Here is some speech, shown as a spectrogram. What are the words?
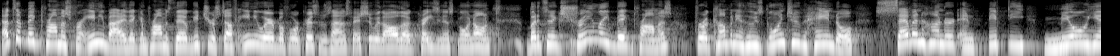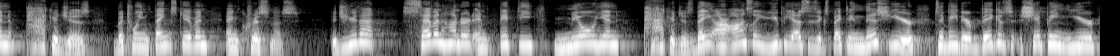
That's a big promise for anybody that can promise they'll get your stuff anywhere before Christmas time, especially with all the craziness going on. But it's an extremely big promise for a company who's going to handle 750 million packages between Thanksgiving and Christmas. Did you hear that? 750 million packages. They are honestly, UPS is expecting this year to be their biggest shipping year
